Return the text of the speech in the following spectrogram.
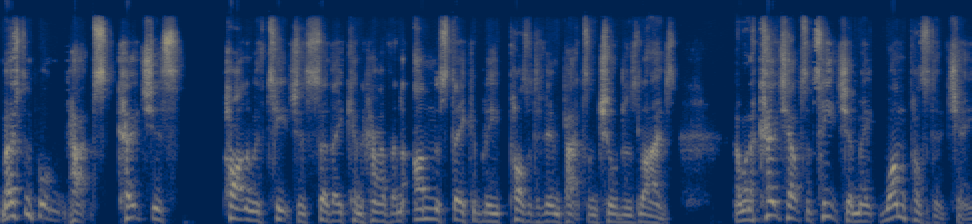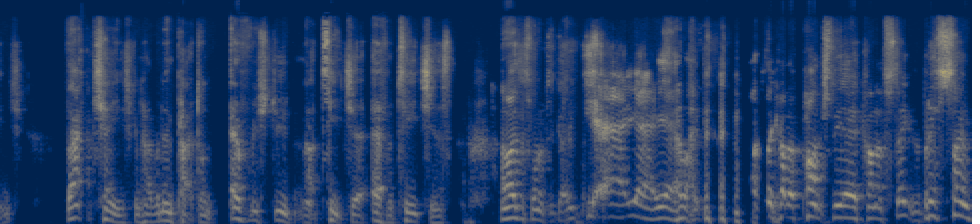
most important, perhaps, coaches partner with teachers so they can have an unmistakably positive impact on children's lives. And when a coach helps a teacher make one positive change, that change can have an impact on every student that teacher ever teaches. And I just wanted to go, yeah, yeah, yeah, like that's the kind of punch the air kind of statement. But it's so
